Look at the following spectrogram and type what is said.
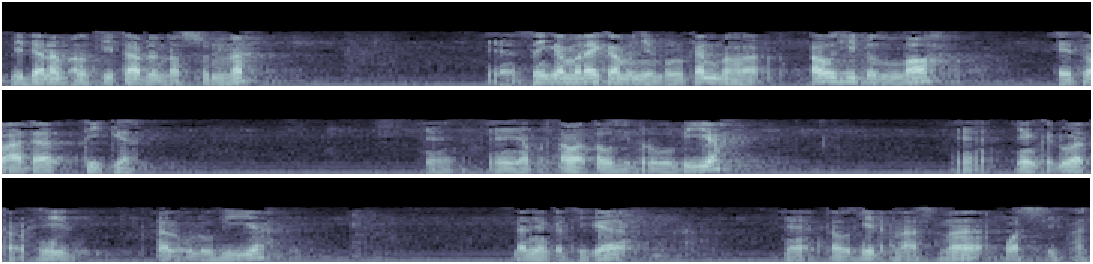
di dalam Alkitab dan As-Sunnah ya, sehingga mereka menyimpulkan bahwa tauhidullah itu ada tiga. Ya, yang pertama tauhid rububiyah. Ya, yang kedua tauhid al-uluhiyah. Dan yang ketiga ya tauhid al-asma was sifat.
